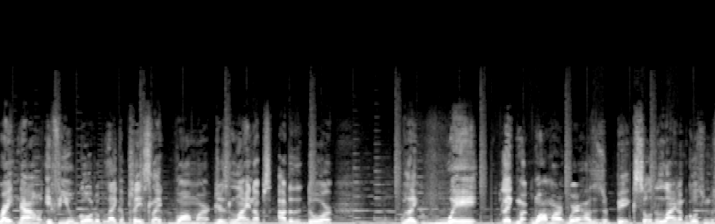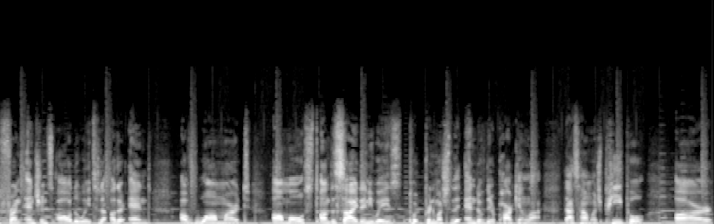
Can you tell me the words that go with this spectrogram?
right now, if you go to like a place like Walmart, there's lineups out of the door, like way like Walmart warehouses are big, so the lineup goes from the front entrance all the way to the other end of Walmart, almost on the side, anyways, put pretty much to the end of their parking lot. That's how much people are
